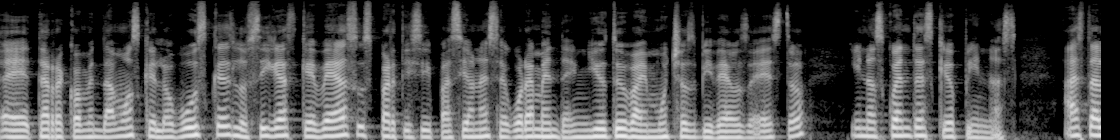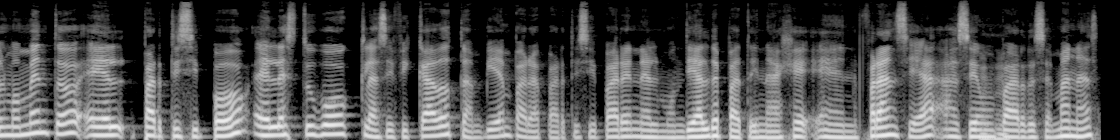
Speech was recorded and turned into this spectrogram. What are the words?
Eh, te recomendamos que lo busques, lo sigas, que veas sus participaciones. Seguramente en YouTube hay muchos videos de esto y nos cuentes qué opinas. Hasta el momento él participó, él estuvo clasificado también para participar en el Mundial de Patinaje en Francia hace un par de semanas,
